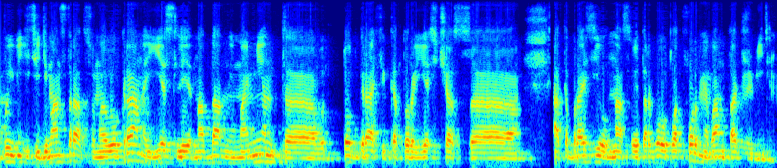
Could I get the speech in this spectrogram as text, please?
вы видите демонстрацию моего экрана, если на данный момент вот тот график, который я сейчас отобразил на своей торговой платформе, вам также виден.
